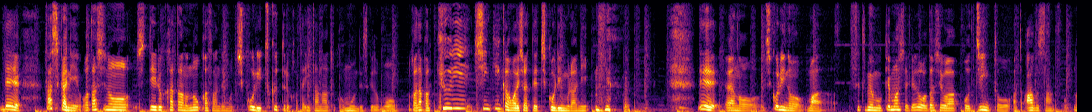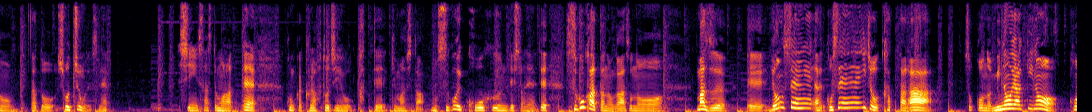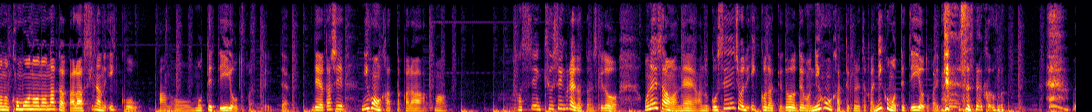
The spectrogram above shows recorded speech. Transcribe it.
で、確かに私の知っている方の農家さんでもチコリ作ってる方いたなとか思うんですけども、なんか急に親近感湧いちゃって、チコリ村に。で、あの、チコリの、まあ、説明も受けましたけど、私は、こう、ジンと、あと、アブさんの、あと、焼酎もですね、試飲させてもらって、今回クラフトジンを買ってきました。もうすごい興奮でしたね。で、すごかったのが、その、まず、えー、4000円、5000円以上買ったら、そこの美濃焼きの、この小物の中から好きなの1個、あの、持ってっていいよとかって言って。で、私、2本買ったから、まあ、8000、9000ぐらいだったんですけど、お姉さんはね、あの、5000以上で1個だけど、でも2本買ってくれたから2個持ってっていいよとか言って、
